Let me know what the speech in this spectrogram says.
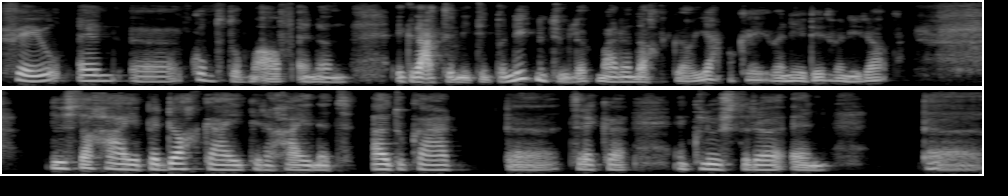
veel en uh, komt het op me af. En dan, ik raakte niet in paniek natuurlijk, maar dan dacht ik wel, ja, oké, wanneer dit, wanneer dat. Dus dan ga je per dag kijken, dan ga je het uit elkaar uh, trekken en clusteren. En uh,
